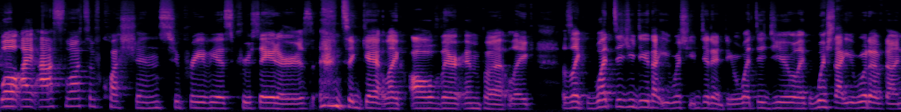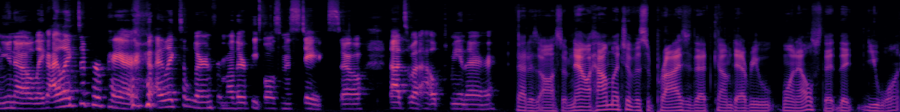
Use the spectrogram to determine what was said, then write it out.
Well, I asked lots of questions to previous crusaders to get like all their input. Like, I was like, what did you do that you wish you didn't do? What did you like wish that you would have done? You know, like I like to prepare. I like to learn from other people's mistakes. So that's what helped me there. That is awesome. Now, how much of a surprise did that come to everyone else that that you won?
